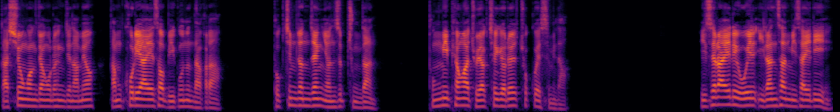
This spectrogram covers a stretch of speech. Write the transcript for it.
나시온 광장으로 행진하며 남코리아에서 미군은 나가라, 북침전쟁 연습 중단, 북미 평화 조약 체결을 촉구했습니다. 이스라엘이 5일 이란산 미사일이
